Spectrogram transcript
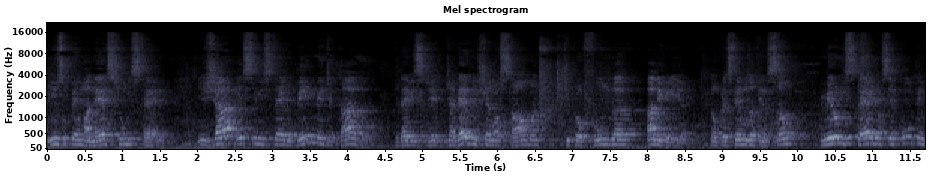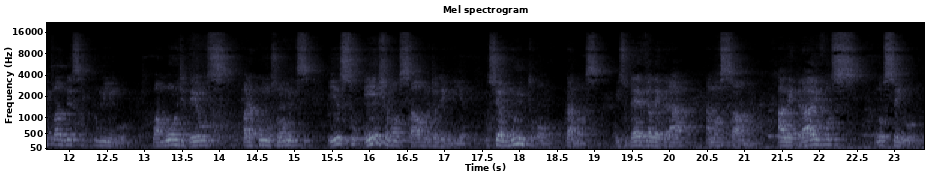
e isso permanece um mistério. E já esse mistério bem meditado já deve, já deve encher nossa alma de profunda alegria. Então prestemos atenção. Primeiro mistério a ser contemplado nesse domingo: o amor de Deus para com os homens. Isso enche a nossa alma de alegria. Isso é muito bom para nós. Isso deve alegrar a nossa alma. Alegrai-vos no Senhor.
